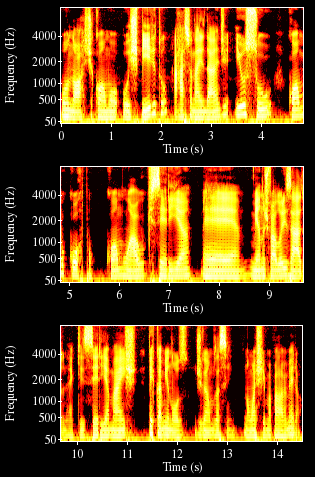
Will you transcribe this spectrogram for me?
o norte como o espírito, a racionalidade, e o sul como corpo, como algo que seria é, menos valorizado, né? que seria mais pecaminoso, digamos assim. Não achei uma palavra melhor.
